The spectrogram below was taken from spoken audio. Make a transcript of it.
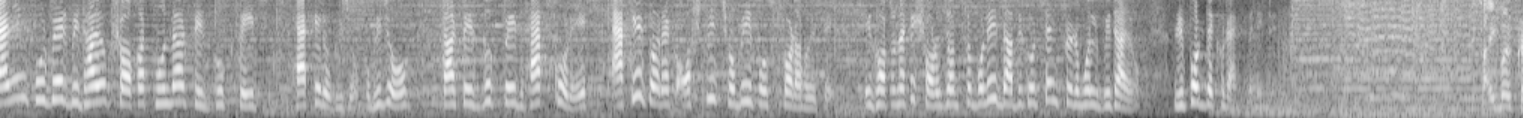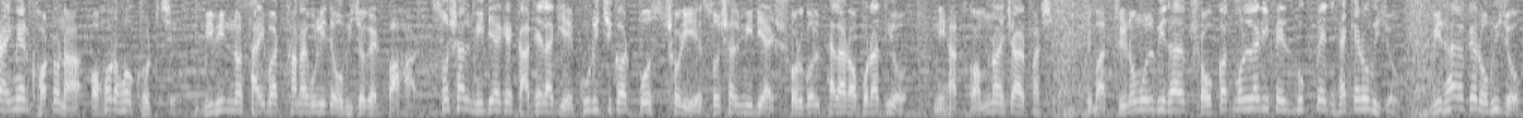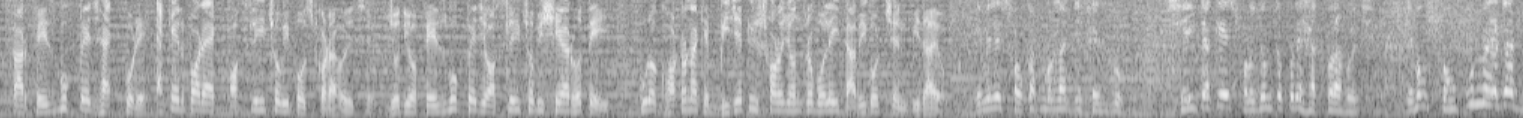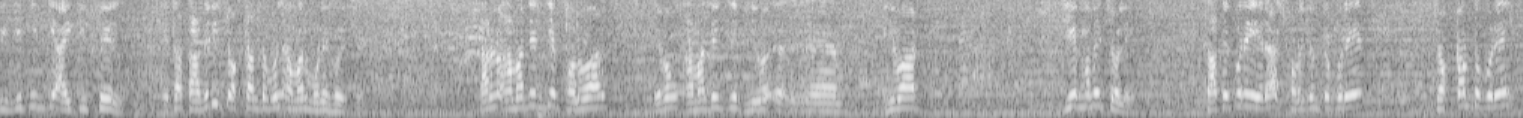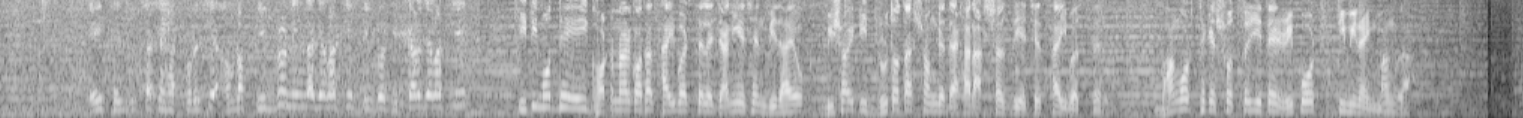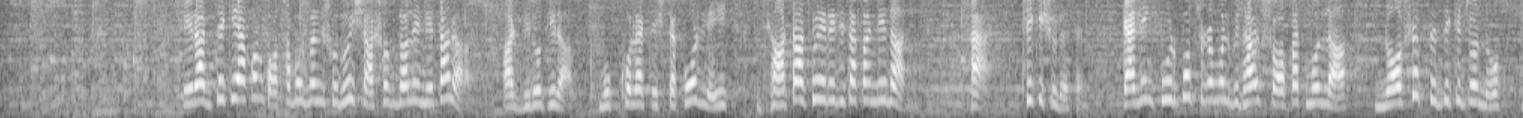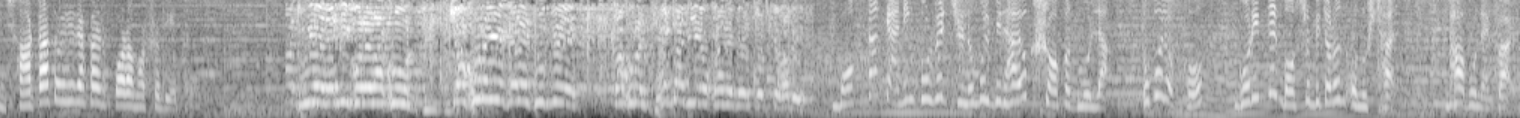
ক্যানিং পূর্বের বিধায়ক শওকত মোল্লার ফেসবুক পেজ হ্যাকের অভিযোগ। অভিযোগ, তার ফেসবুক পেজ হ্যাক করে একের পর এক অশ্লীল ছবি পোস্ট করা হয়েছে। এই ঘটনাকে ষড়যন্ত্র বলেই দাবি করছেন তৃণমূল বিধায়ক। রিপোর্ট দেখুন এক মিনিটে। সাইবার ক্রাইমের ঘটনা অহরহ ঘটছে। বিভিন্ন সাইবার থানাগুলিতে অভিযোগের পাহাড়। সোশ্যাল মিডিয়াকে কাজে লাগিয়ে কুরুচিকর পোস্ট ছড়িয়ে সোশ্যাল মিডিয়ায় শোরগোল ফেলার অপরাধীও নেহাত কম নয় চারপাশে। এবার তৃণমূল বিধায়ক শওকত মোল্লারই ফেসবুক পেজ হ্যাকের অভিযোগ। বিধায়কের অভিযোগ, তার ফেসবুক পেজ হ্যাক করে একের পর এক অশ্লীল ছবি পোস্ট করা হয়েছে। যদিও ফেসবুক পেজে অশ্লীল ছবি শেয়ার হতেই পুরো ঘটনাকে বিজেপির ষড়যন্ত্র বলেই দাবি করছেন বিধায়ক। এমএলএ শওকত মোল্লার যে ফেসবুক সেইটাকে ষড়যন্ত্র করে হ্যাক করা হয়েছে। এবং সম্পূর্ণ এটা বিজেপির যে আইটি সেল, এটা তাদেরই চক্রান্ত বলে আমার মনে হয়েছে। কারণ আমাদের যে ফলোয়ার্স এবং আমাদের যে ভিউয়ার্স যেভাবে চলে, তাতে করে এরা ষড়যন্ত্র করে, চক্রান্ত করে এই ফেসবুকটাকে হ্যাক করেছে। আমরা তীব্র নিন্দা জানাচ্ছি, তীব্র ধিক্কার জানাচ্ছি। ইতিমধ্যে এই ঘটনার কথা সাইবার সেলে জানিয়েছেন বিধায়ক। বিষয়টি দ্রুততার সঙ্গে দেখার আশ্বাস দিয়েছে সাইবার সেল। ভাঙড় থেকে সত্যজিতের রিপোর্ট টিভি নাইন বাংলা। এ রাজ্যে কি এখন কথা বলবেন শুধুই শাসক দলের নেতারা? আর বিরোধীরা মুখ খোলার চেষ্টা করলেই ঝাঁটা ধুয়ে রেডি থাকার নিদান? হ্যাঁ ঠিকই শুনেছেন। ক্যানিং পূর্ব তৃণমূল বিধায়ক শওকত মোল্লা নওশাদ সিদ্দিকির জন্য ঝাঁটা তৈরি রাখার পরামর্শ দিয়েছেন। ধুয়ে রেডি করে রাখুন যখনই এখানে ঢুকবে তখন ঝেঁটা দিয়ে ওখানে বের করতে হবে। বক্তা ক্যানিং পূর্বের তৃণমূল বিধায়ক শওকত মোল্লা। উপলক্ষ গরিবদের বস্ত্র বিতরণ অনুষ্ঠান। ভাবুন একবার।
